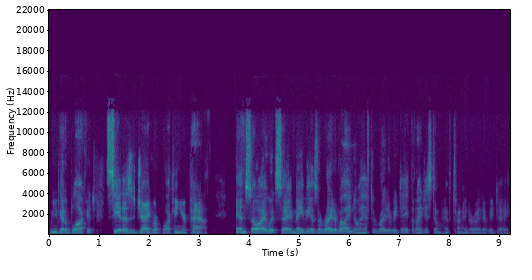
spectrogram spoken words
when you've got a blockage, see it as a jaguar blocking your path. And so I would say maybe as a writer, well, I know I have to write every day, but I just don't have time to write every day.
